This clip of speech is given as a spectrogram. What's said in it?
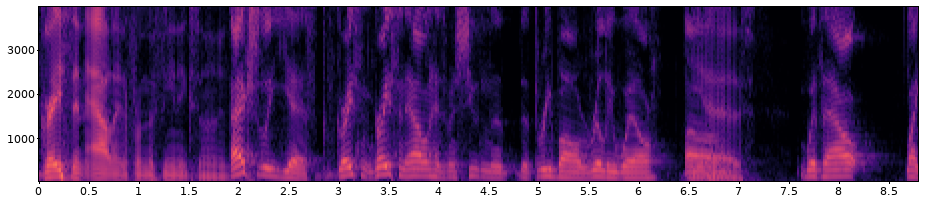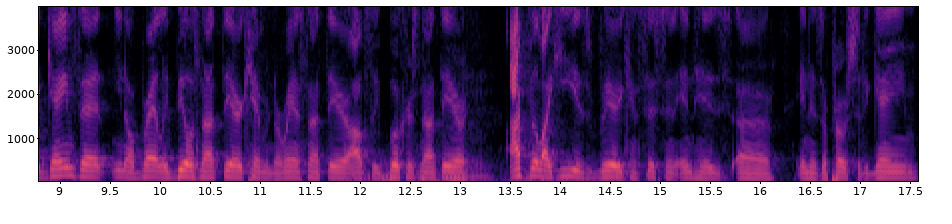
Grayson Allen from the Phoenix Suns. Actually, yes. Grayson Grayson Allen has been shooting the, the three ball really well. Um, yes, Without like games that you know Bradley Beal's not there, Kevin Durant's not there, obviously Booker's not there. Mm-hmm. I feel like he is very consistent in his uh, in his approach to the game,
